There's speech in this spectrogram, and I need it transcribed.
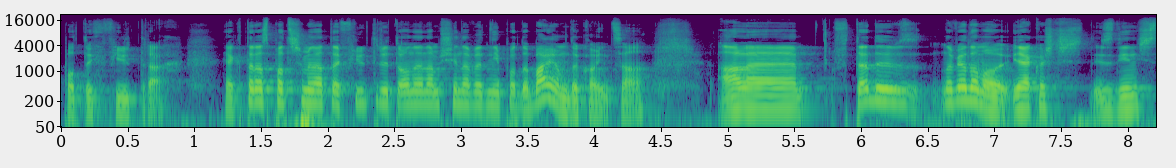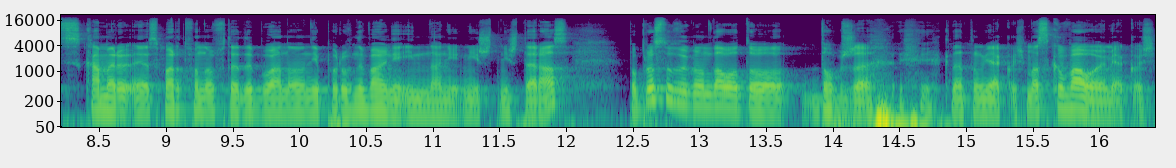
po tych filtrach. Jak teraz patrzymy na te filtry, to one nam się nawet nie podobają do końca, ale wtedy, no wiadomo, jakość zdjęć z kamer e, smartfonów wtedy była no nieporównywalnie inna niż, niż teraz. Po prostu wyglądało to dobrze, jak na tą jakość, maskowało ją jakoś.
